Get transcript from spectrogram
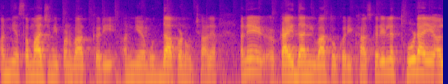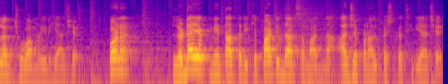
અન્ય સમાજની પણ વાત કરી, અન્ય મુદ્દા પણ ઉછાળ્યા અને કાયદાની વાતો કરી ખાસ કરી. એટલે થોડા એ અલગ જોવા મળી રહ્યા છે. પણ લડાયક નેતા તરીકે પાટીદાર સમાજના આજે પણ અલ્પેશ કથિરિયા છે.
